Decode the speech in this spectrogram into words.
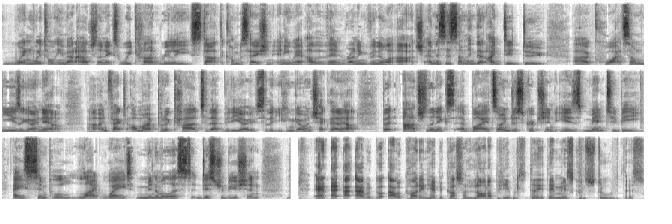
when we're talking about Arch Linux, we can't really start the conversation anywhere other than running vanilla Arch. And this is something that I did do uh, quite some years ago now. Uh, in fact, I might put a card to that video so that you can go and check that out. But Arch Linux, uh, by its own description, is meant to be a simple, lightweight, minimalist distribution. And I, I would go, I would cut in here because a lot of people, they, they misconstrue this.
